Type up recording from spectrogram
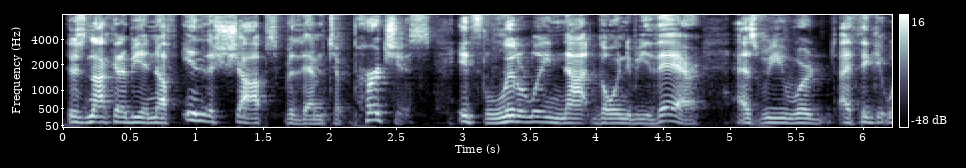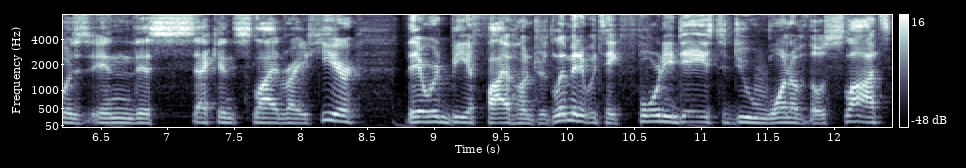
there's not going to be enough in the shops for them to purchase. It's literally not going to be there. As we were, I think it was in this second slide right here, there would be a 500 limit. It would take 40 days to do one of those slots,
